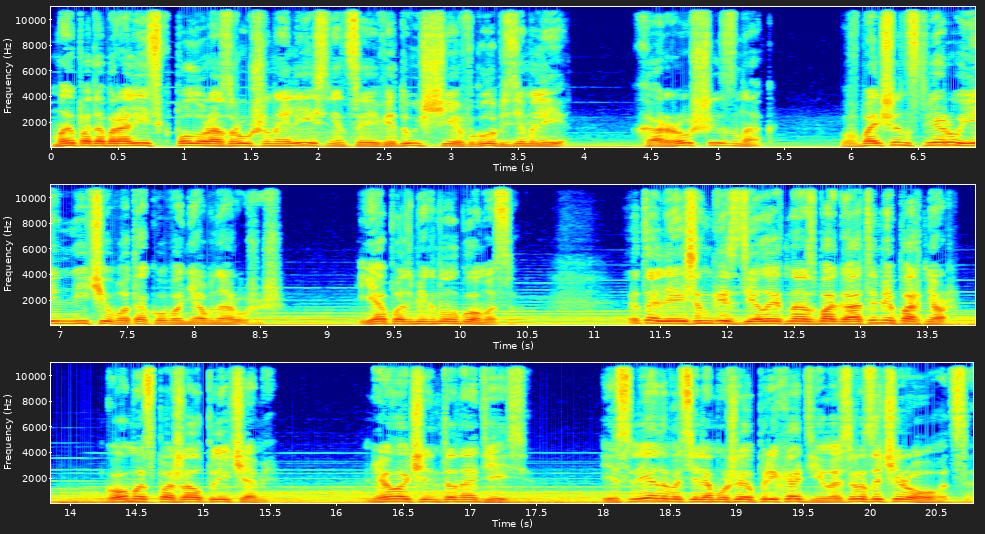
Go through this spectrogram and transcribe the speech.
Мы подобрались к полуразрушенной лестнице, ведущей вглубь земли. Хороший знак. В большинстве руин ничего такого не обнаружишь. Я подмигнул Гомосу. «Эта лесенка сделает нас богатыми, партнер!» Гомос пожал плечами. «Не очень-то надейся. Исследователям уже приходилось разочаровываться.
